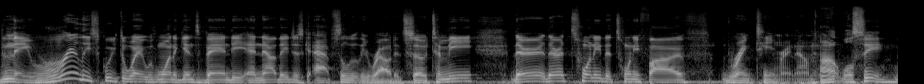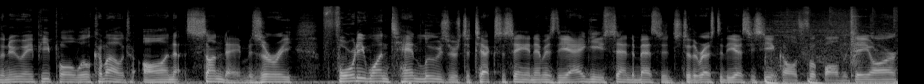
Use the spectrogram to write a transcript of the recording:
then they really squeaked away with one against Vandy, and now they just absolutely routed. So to me, they're they're a 20 to 25 ranked team right now. Well, we'll see. The new AP poll will come out on Sunday. Missouri 41-10 losers to Texas A&M as the Aggies send a message to the rest of the SEC and college football that they are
